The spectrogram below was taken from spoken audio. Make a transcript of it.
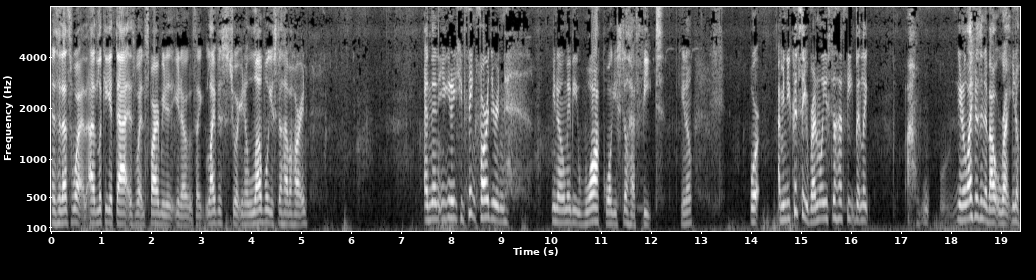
And so that's what I'm looking at. That is what inspired me to. You know, it's like life is short. You know, love while you still have a heart. And, and then you know you can think farther and you know maybe walk while you still have feet. You know, or I mean, you could say run while you still have feet, but like, you know, life isn't about right. You know,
